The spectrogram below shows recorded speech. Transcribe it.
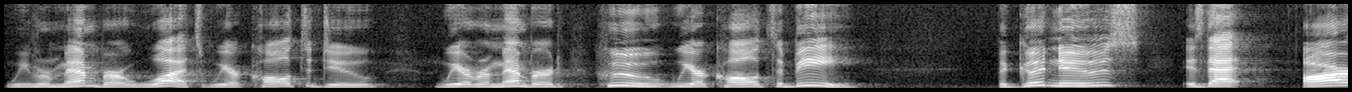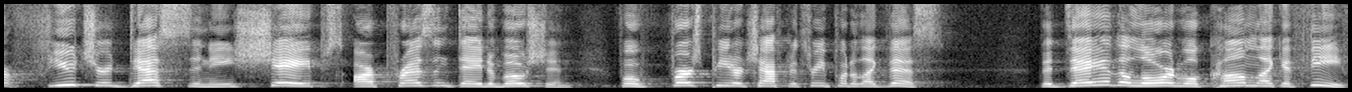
We remember what we are called to do, we are remembered who we are called to be. The good news is that our future destiny shapes our present day devotion. For 1 Peter chapter 3 put it like this The day of the Lord will come like a thief.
